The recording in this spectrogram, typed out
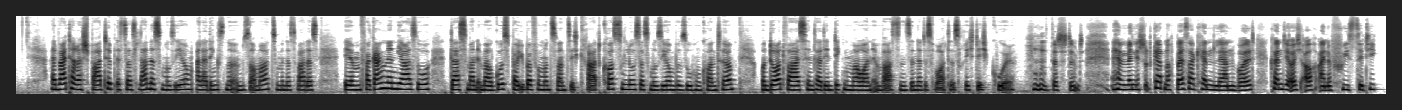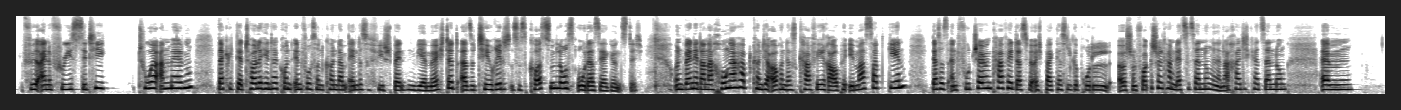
Ein weiterer Spartipp ist das Landesmuseum, allerdings nur im Sommer. Zumindest war das im vergangenen Jahr so, dass man im August bei über 25 Grad kostenlos das Museum besuchen konnte. Und dort war es hinter den dicken Mauern im wahrsten Sinne des Wortes richtig cool. das stimmt. Ähm, wenn ihr Stuttgart noch besser kennenlernen wollt, könnt ihr euch auch eine Free City für eine Free City Tour anmelden. Da kriegt ihr tolle Hintergrundinfos und könnt am Ende so viel spenden, wie ihr möchtet. Also theoretisch ist es kostenlos oder sehr günstig. Und wenn ihr danach Hunger habt, könnt ihr auch in das Café Raupe Emersat gehen. Das ist ein Foodsharing-Café, das wir euch bei Kesselgebrodel äh, schon vorgestellt haben, letzte Sendung, in der Nachhaltigkeitssendung. Ähm,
